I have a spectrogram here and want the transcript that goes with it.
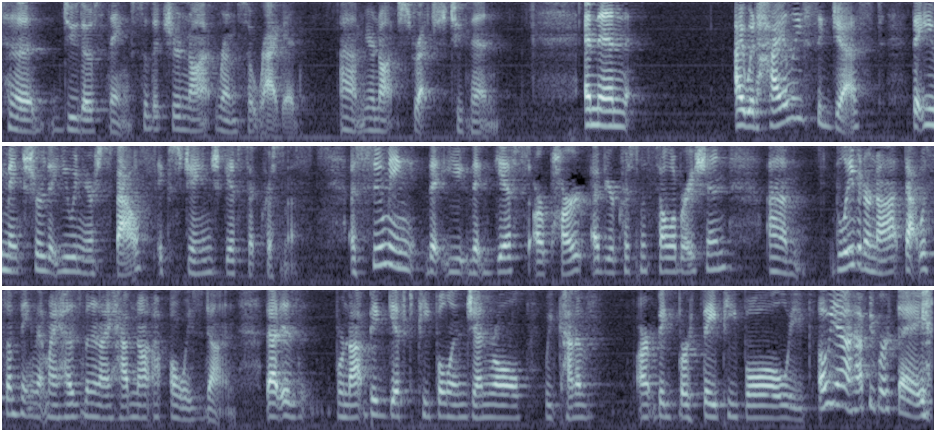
to do those things so that you're not run so ragged? um, you're not stretched too thin. And then I would highly suggest that you make sure that you and your spouse exchange gifts at Christmas. Assuming that you that gifts are part of your Christmas celebration, um, believe it or not, that was something that my husband and I have not always done. That is, we're not big gift people in general. We kind of aren't big birthday people. We, oh yeah, happy birthday.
